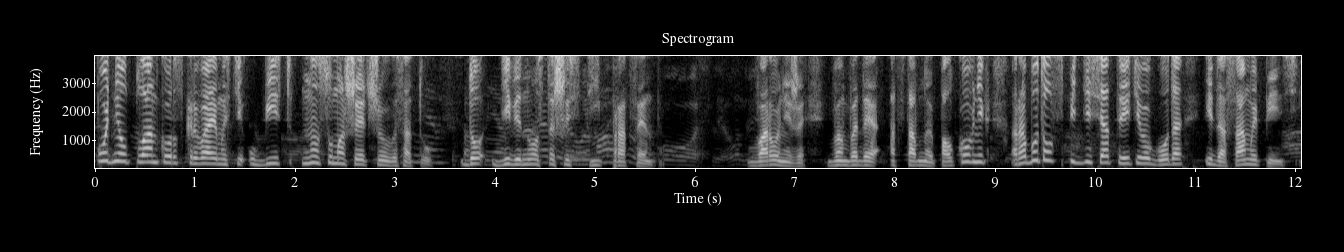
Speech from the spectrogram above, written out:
поднял планку раскрываемости убийств на сумасшедшую высоту – до 96%. В Воронеже в МВД отставной полковник работал с 53 года и до самой пенсии.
